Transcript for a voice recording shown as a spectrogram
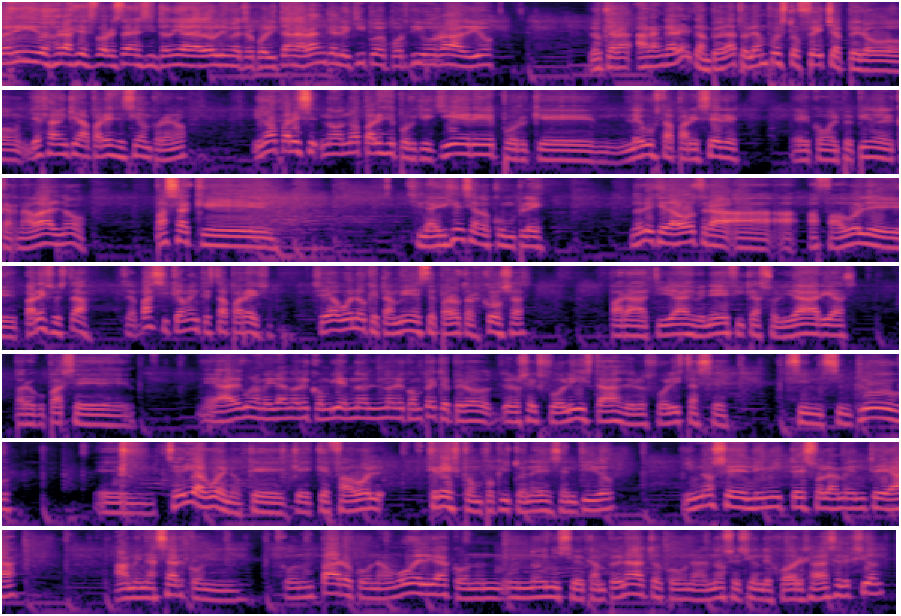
bienvenidos, gracias por estar en sintonía de la doble metropolitana. Arranca el equipo deportivo radio. Lo que arrancará el campeonato, le han puesto fecha, pero ya saben quién aparece siempre, ¿no? Y no aparece, no, no aparece porque quiere, porque le gusta aparecer eh, como el pepino en el carnaval, no. Pasa que si la dirigencia no cumple, no le queda otra a, a, favor, para eso está. O sea, básicamente está para eso. Sería bueno que también esté para otras cosas, para actividades benéficas, solidarias, para ocuparse de, eh, alguna medida no le conviene, no, le compete, pero de los exfutbolistas, de los futbolistas eh, sin, sin club, eh, sería bueno que, que, Favol crezca un poquito en ese sentido y no se limite solamente a amenazar con, con un paro, con una huelga, con un, no inicio de campeonato, con una no sesión de jugadores a la selección,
